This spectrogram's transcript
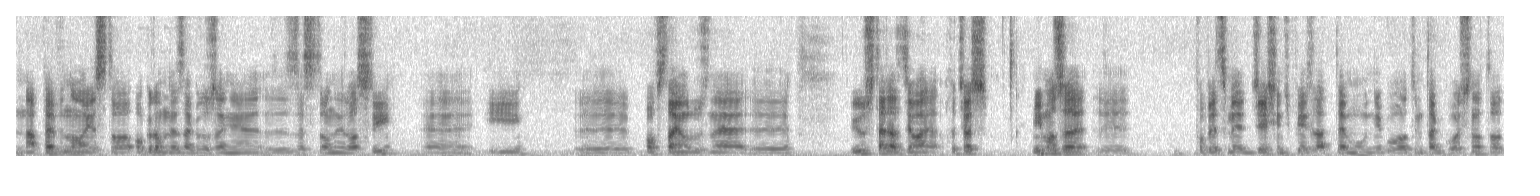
Na pewno jest to ogromne zagrożenie ze strony Rosji i powstają różne już teraz działania, chociaż mimo, że powiedzmy 10-5 lat temu nie było o tym tak głośno, to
